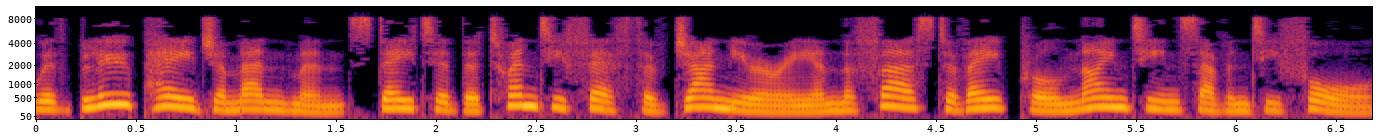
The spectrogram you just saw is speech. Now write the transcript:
with Blue Page amendments dated 25 January and 1 April 1974.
